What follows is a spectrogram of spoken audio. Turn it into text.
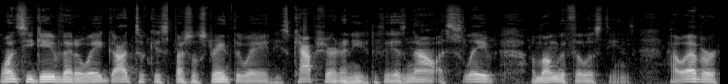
Once he gave that away, God took his special strength away and he's captured and he, is now a slave among the Philistines. However,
